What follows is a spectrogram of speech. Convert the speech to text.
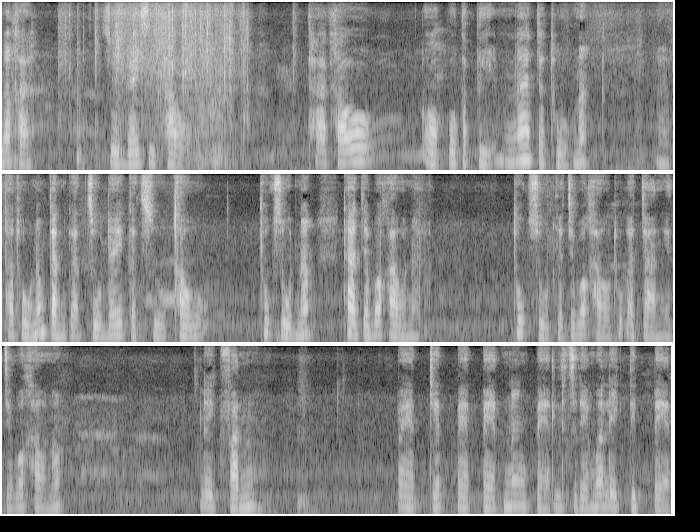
เนาะค่ะ สูตรใดสิเขาถ้าเขาออกปกติน่าจะถูกนะถ้าถูกน้ำกันกับสูตรใดกับสูตรเขาทุกสูตรเนาะถ้าจะว่าเขาน่ะทุกสูตรก็จะว่าเขาทุกอาจารย์ก็จะว่าเขาเนาะเลขฝันแปดเจ็ดแปดแปดหนึ่งแปดแสดงว่าเลขติดแปด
